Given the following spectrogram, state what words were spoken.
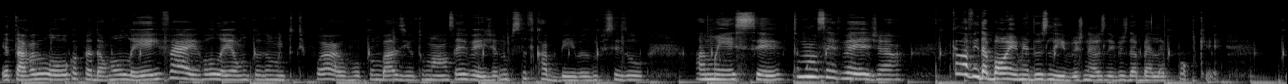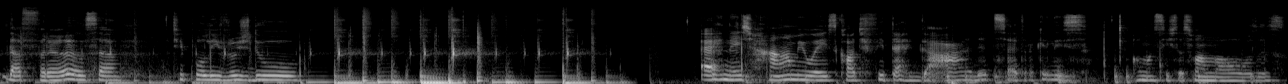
Eu tava louca pra dar um rolê e, velho, rolê é uma coisa muito tipo, ah, eu vou pra um barzinho tomar uma cerveja. Não preciso ficar bêbado, não preciso amanhecer, tomar uma cerveja. Aquela vida boêmia dos livros, né? Os livros da Belle Époque, da França, tipo livros do Ernest Hemingway, Scott Fittergard, etc. Aqueles romancistas famosos.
